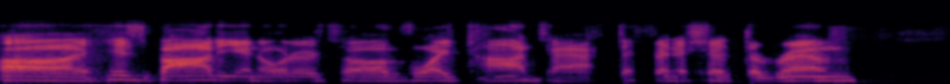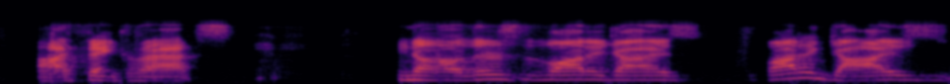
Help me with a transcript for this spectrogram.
uh his body in order to avoid contact to finish at the rim. I think that's you know, there's a lot of guys a lot of guys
